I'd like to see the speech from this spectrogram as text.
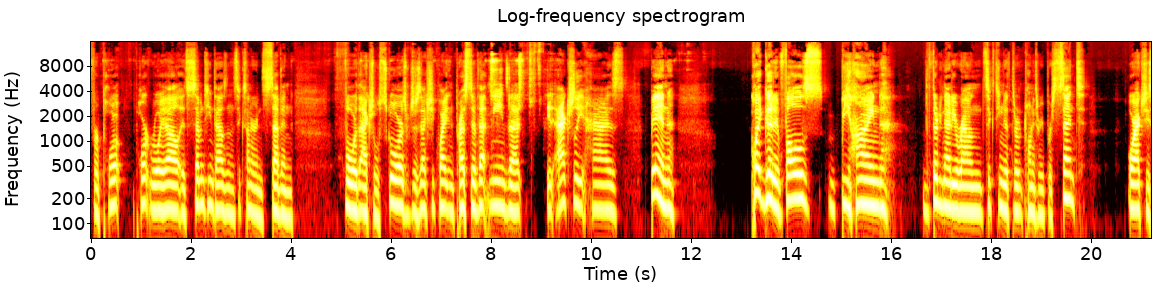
for Port, Port Royal it's 17,607 for the actual scores, which is actually quite impressive. That means that it actually has been quite good. It falls behind the 3090 around 16 to 23%. Or actually,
